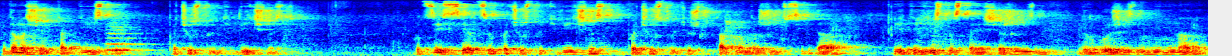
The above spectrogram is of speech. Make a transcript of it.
когда начнете так действовать, почувствуйте вечность. Вот здесь сердце почувствуйте вечность, почувствуйте, что так надо жить всегда. И это и есть настоящая жизнь. Другой жизни мне не надо.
